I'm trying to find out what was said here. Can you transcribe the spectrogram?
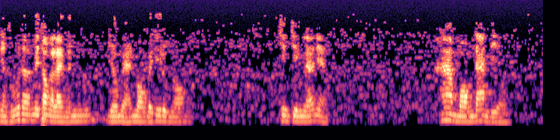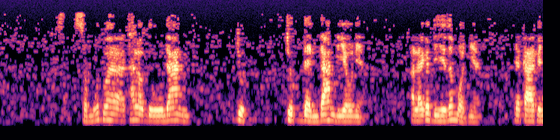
อย่างสมมติถ้าไม่ต้องอะไรเหมือนโยมแหวนมองไปที่ลูกน้อง จริง ๆ แล้วเนี่ย ห้ามมองด้านเดียว สมมุติว่าถ้าเราดูด้านจุดจุดเด่นด้านเดียวเนี่ย อะไรก็ดีทั้งหมดเนี่ย จะกลายเป็น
